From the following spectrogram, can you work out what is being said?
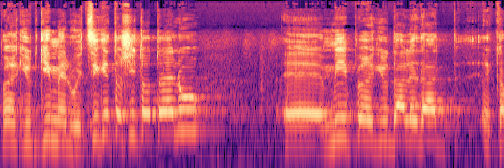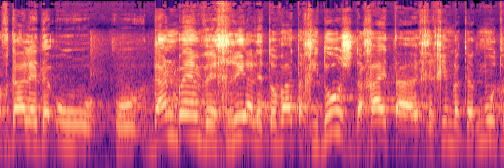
פרק י"ג הוא הציג את השיטות האלו אה, מפרק י"ד עד כ"ד הוא, הוא דן בהם והכריע לטובת החידוש, דחה את ההכרחים לקדמות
